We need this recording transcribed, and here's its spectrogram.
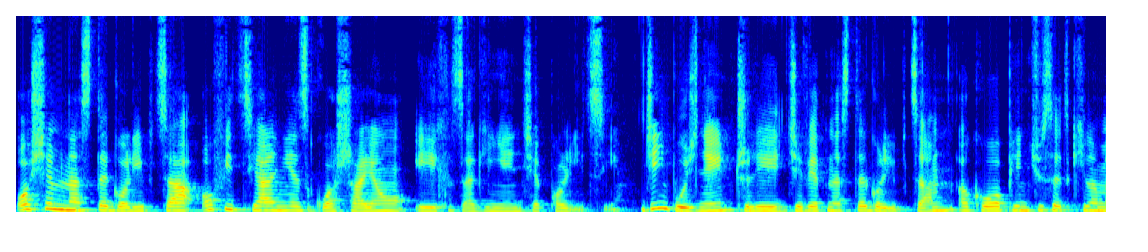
18 lipca oficjalnie zgłaszają ich zaginięcie policji. Dzień później, czyli 19 lipca, około 500 km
